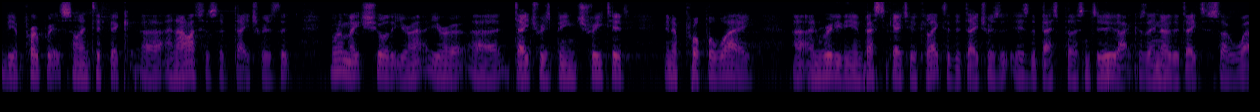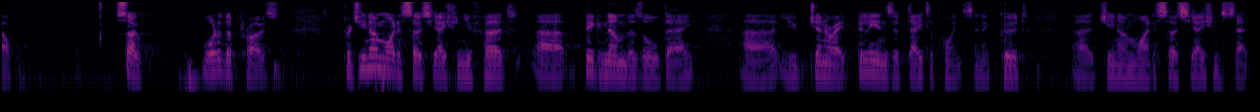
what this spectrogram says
the appropriate scientific uh, analysis of data is that you want to make sure that your, your uh, data is being treated in a proper way. Uh, and really the investigator who collected the data is, is the best person to do that because they know the data so well. So what are the pros? For genome-wide association, you've heard uh, big numbers all day. Uh, you generate billions of data points in a good uh, genome-wide association set.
